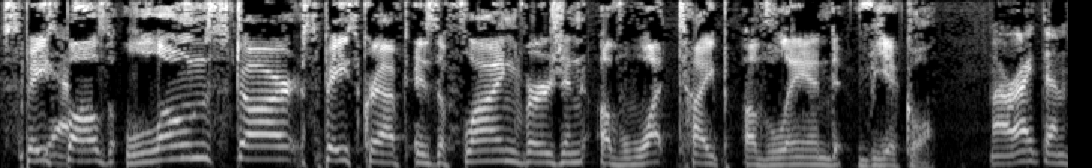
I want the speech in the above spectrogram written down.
Spaceballs Lone Star spacecraft is a flying version of what type of land vehicle? All right then.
